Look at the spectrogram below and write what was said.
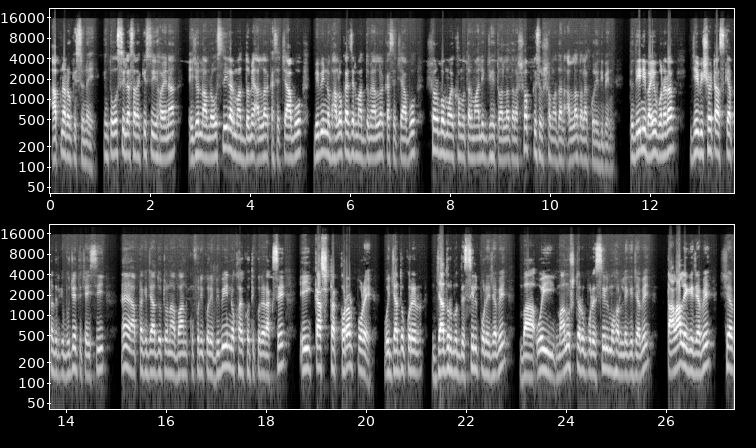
আপনারও কিছু নেই। কিন্তু ওসিলা ছাড়া কিছুই হয় না। এই জন্য আমরা ওসিলার মাধ্যমে আল্লাহর কাছে চাবো, বিভিন্ন ভালো কাজের মাধ্যমে আল্লাহর কাছে চাবো। সর্বময় ক্ষমতার মালিক যেহেতু আল্লাহ তালা সব কিছুর সমাধান আল্লাহ তালা করে দিবেন। তো দিনই ও বোনেরা, যে বিষয়টা আজকে আপনাদেরকে বুঝাইতে চাইছি হ্যাঁ আপনাকে জাদু, টোনা, বান, কুফুরি করে বিভিন্ন ক্ষয়ক্ষতি করে রাখছে। এই কাজটা করার পরে ওই জাদুকরের জাদুর মধ্যে সিল পড়ে যাবে বা ওই মানুষটার উপরে সিল মোহর লেগে যাবে, তালা লেগে যাবে, সে আর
